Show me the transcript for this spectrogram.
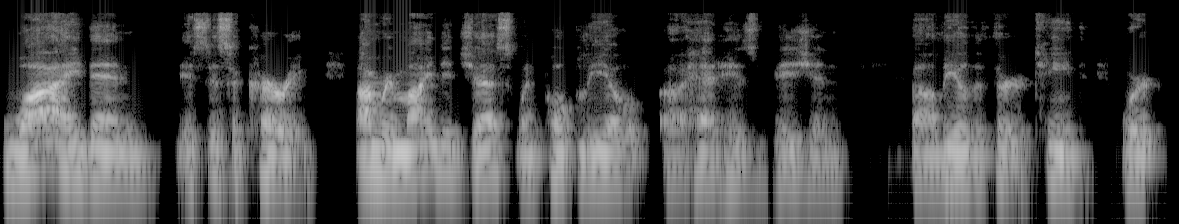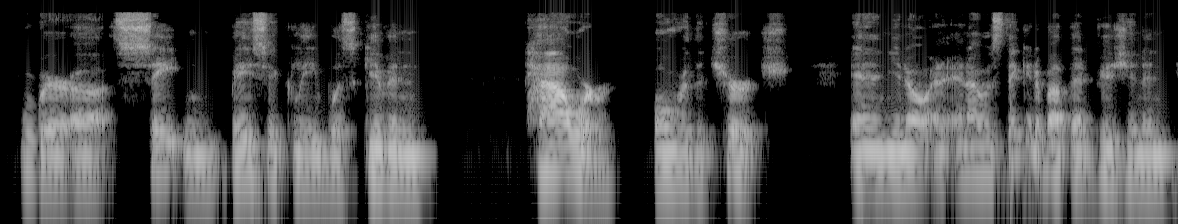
why then is this occurring? I'm reminded just when Pope Leo uh, had his vision, uh, Leo the Thirteenth, where where uh, Satan basically was given power over the church, and you know, and, and I was thinking about that vision, and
